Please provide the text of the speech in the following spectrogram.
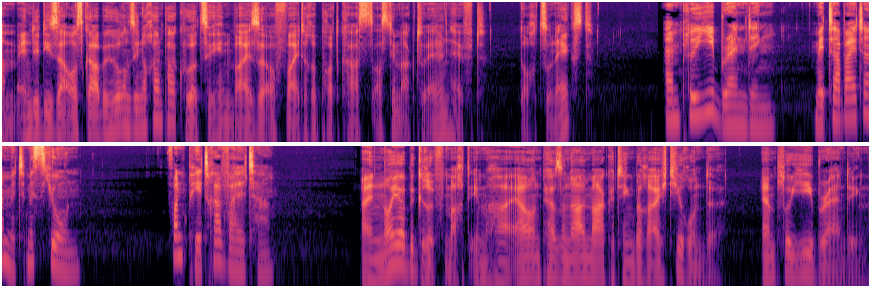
Am Ende dieser Ausgabe hören Sie noch ein paar kurze Hinweise auf weitere Podcasts aus dem aktuellen Heft. Doch zunächst Employee Branding Mitarbeiter mit Mission von Petra Walter. Ein neuer Begriff macht im HR- und Personalmarketingbereich die Runde. Employee Branding.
